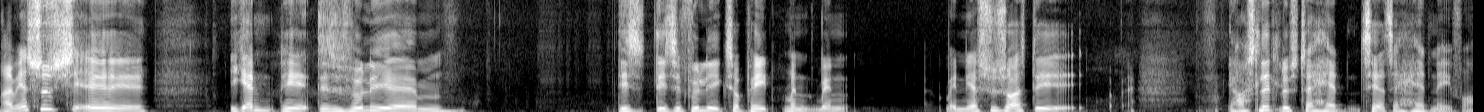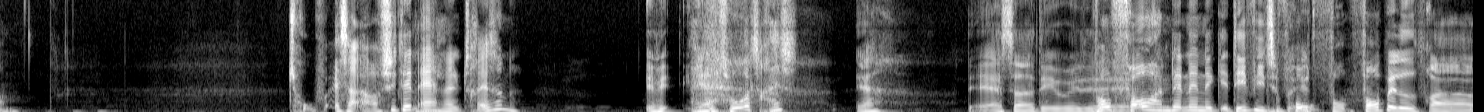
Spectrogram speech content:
Jamen, jeg synes, øh, igen, det, det er selvfølgelig... Øh, det, det er selvfølgelig ikke så pænt, men, men, men jeg synes også, det... Jeg har også lidt lyst til at, have, til at tage hatten af for ham. To, altså, også i den alder i 60'erne. Ja, Han er 62. ja. Er, altså, det er jo et, Hvor øh, får han den energi? Det er Vita Pro. et for, forbillede fra...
